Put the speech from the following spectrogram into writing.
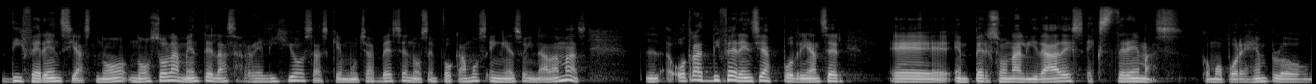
diferencias, no, no solamente las religiosas, que muchas veces nos enfocamos en eso y nada más. Otras diferencias podrían ser eh, en personalidades extremas, como por ejemplo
